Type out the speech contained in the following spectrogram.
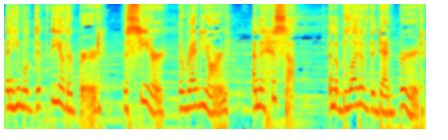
Then he will dip the other bird, the cedar, the red yarn, and the hyssop, in the blood of the dead bird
